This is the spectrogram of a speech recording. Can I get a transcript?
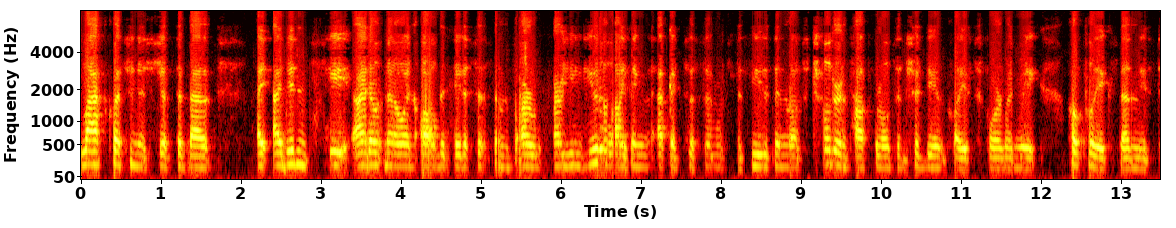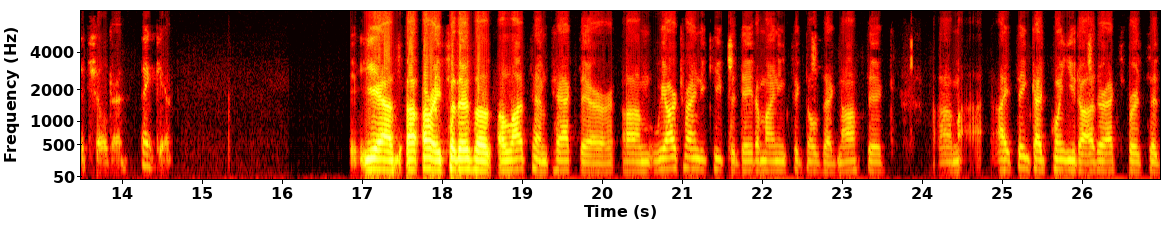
last question is just about I, I didn't see, I don't know in all the data systems, are, are you utilizing the EPIC system which is used in most children's hospitals and should be in place for when we hopefully extend these to children? Thank you. Yeah, uh, all right, so there's a, a lot to unpack there. Um, we are trying to keep the data mining signals agnostic. Um, I think I'd point you to other experts at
